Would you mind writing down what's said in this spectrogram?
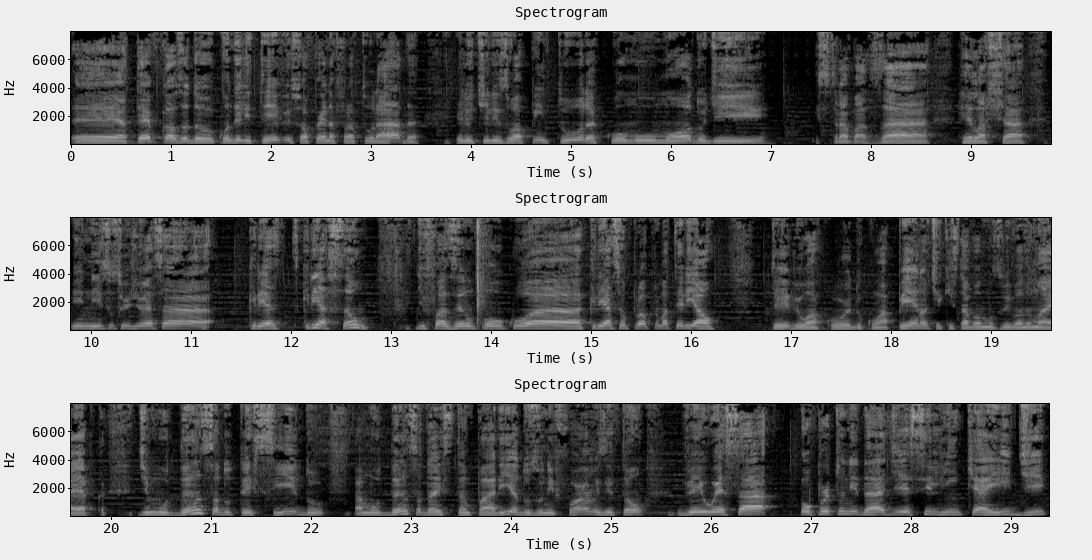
é, até por causa do quando ele teve sua perna fraturada, ele utilizou a pintura como modo de extravasar, relaxar, e nisso surgiu essa cria criação de fazer um pouco a criar seu próprio material. Teve um acordo com a Penalty, que estávamos vivendo uma época de mudança do tecido, a mudança da estamparia dos uniformes, então veio essa oportunidade, esse link aí de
